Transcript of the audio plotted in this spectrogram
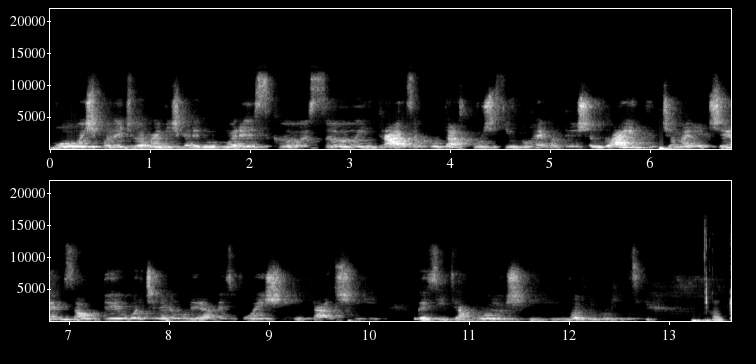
vouă și colegilor mai mici care ne urmăresc să intrați, să căutați pur și simplu Hypertension Guide, cel mai recent, sau de orice lămurire aveți voi și intrați și găsiți acolo și vă lămuriți. Ok.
